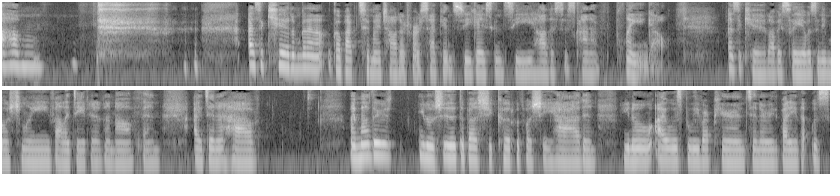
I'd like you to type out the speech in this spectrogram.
um, as a kid, I'm gonna go back to my childhood for a second so you guys can see how this is kind of playing out. As a kid, obviously, I wasn't emotionally validated enough, and I didn't have my mother. You know, she did the best she could with what she had, and you know, I always believe our parents and everybody that was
